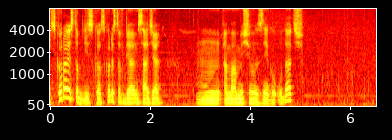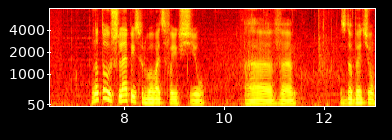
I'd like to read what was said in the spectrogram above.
skoro jest to blisko, skoro jest to w Białym Sadzie, mm, a mamy się z niego udać, no to już lepiej spróbować swoich sił e, w zdobyciu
